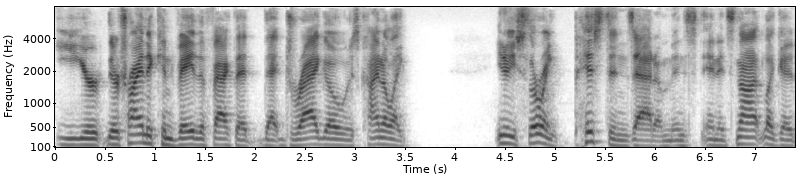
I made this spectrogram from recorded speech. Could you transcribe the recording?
you're they're trying to convey the fact that that Drago is kind of like you know, he's throwing pistons at him, and, and it's not like a,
